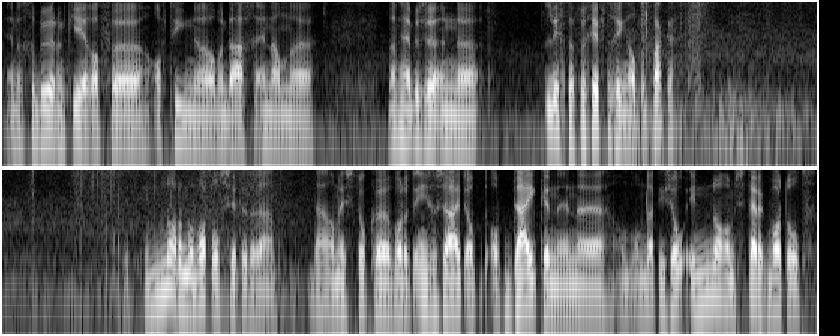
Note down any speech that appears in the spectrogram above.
En dat gebeurt een keer of, uh, of tien uh, op een dag. En dan, dan hebben ze een lichte vergiftiging al te pakken. Enorme wortels zitten eraan. Daarom is het ook, wordt het ingezaaid op, op dijken, en, om, omdat hij zo enorm sterk wortelt.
